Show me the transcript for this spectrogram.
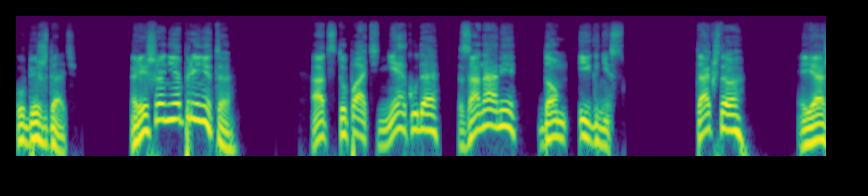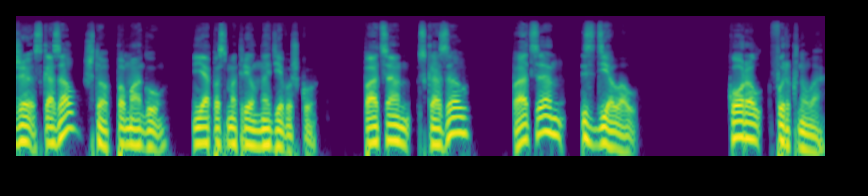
убеждать. Решение принято. Отступать некуда, за нами дом Игнис. Так что я же сказал, что помогу. Я посмотрел на девушку. Пацан сказал, пацан сделал. Корал фыркнула.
